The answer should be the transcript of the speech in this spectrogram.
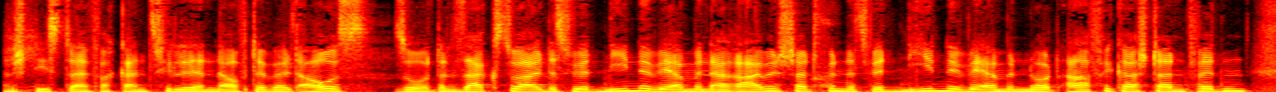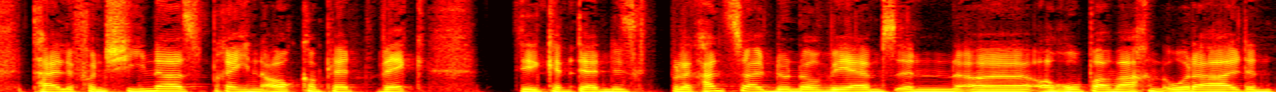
dann schließt du einfach ganz viele Länder auf der Welt aus. So, dann sagst du halt, es wird nie eine WM in Arabien stattfinden, es wird nie eine WM in Nordafrika stattfinden. Teile von Chinas brechen auch komplett weg. Die, da kannst du halt nur noch WMs in äh, Europa machen oder halt in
